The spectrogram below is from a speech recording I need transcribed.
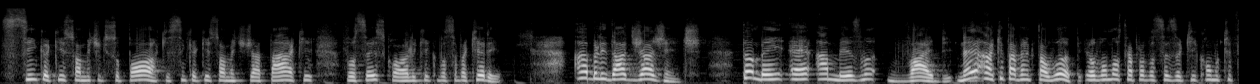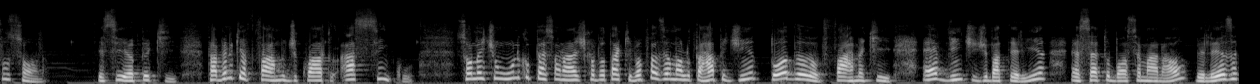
5 aqui somente de suporte, 5 aqui somente de ataque. Você escolhe o que, que você vai querer. A habilidade de agente também é a mesma vibe, né? Aqui tá vendo que tá o up? Eu vou mostrar para vocês aqui como que funciona esse up aqui. Tá vendo que eu farmo de 4 a 5? Somente um único personagem que eu vou estar tá aqui. Vou fazer uma luta rapidinha. Toda farm aqui é 20 de bateria, exceto o boss semanal, beleza?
